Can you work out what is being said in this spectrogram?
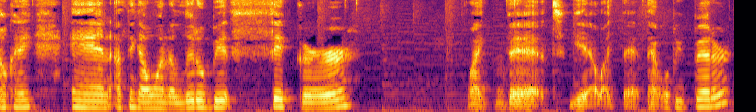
Okay and I think I want a little bit thicker like that. Yeah like that. That will be better.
